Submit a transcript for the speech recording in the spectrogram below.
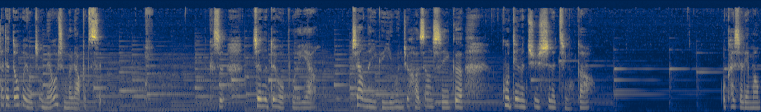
大家都会有，这没有什么了不起。可是，真的对我不一样。这样的一个疑问，就好像是一个固定了句式的警告。我开始连忙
